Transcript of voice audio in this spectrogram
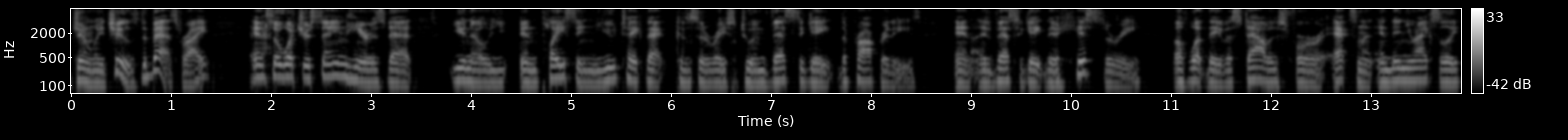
generally choose? The best, right? And so what you're saying here is that you know in placing you take that consideration to investigate the properties and investigate their history of what they've established for excellent and then you actually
